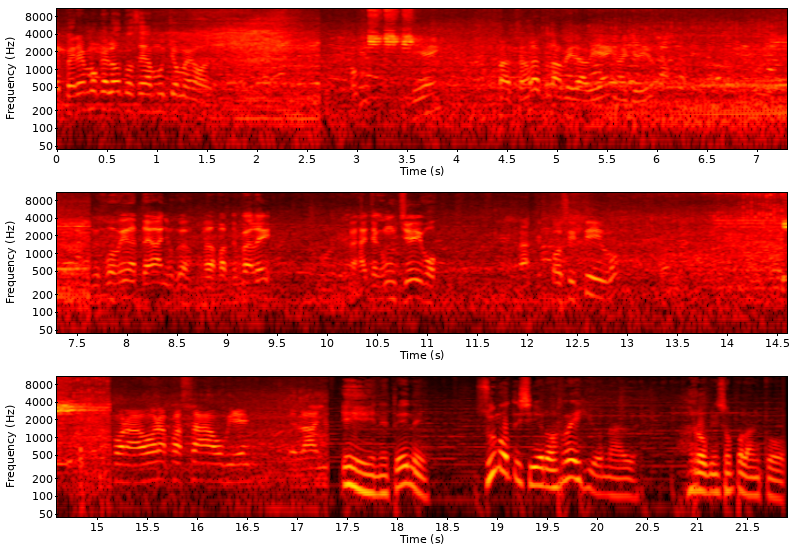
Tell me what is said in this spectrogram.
Esperemos que el otro sea mucho mejor. Bien, pasando la vida bien, año Me fue bien este año, que me la pasé feliz. Me dejaste con un chivo. Positivo. Por ahora ha pasado bien el año. NTN, su noticiero regional, Robinson Polanco.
